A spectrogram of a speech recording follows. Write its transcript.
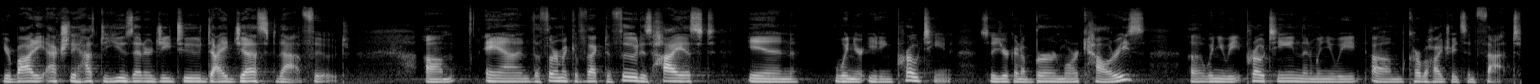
your body actually has to use energy to digest that food. Um, and the thermic effect of food is highest in when you're eating protein. So you're going to burn more calories uh, when you eat protein than when you eat um, carbohydrates and fat.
